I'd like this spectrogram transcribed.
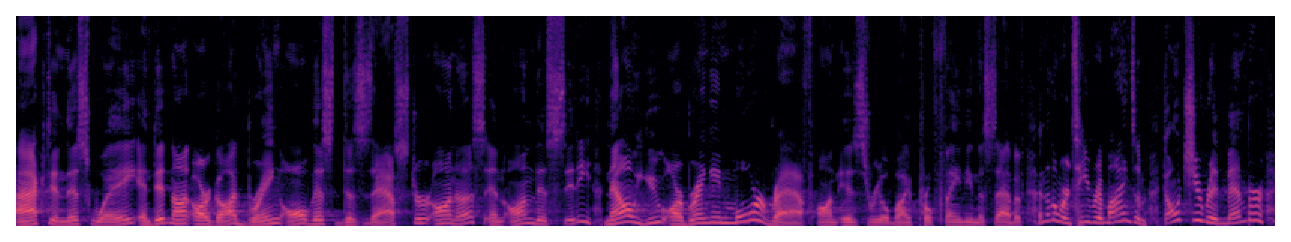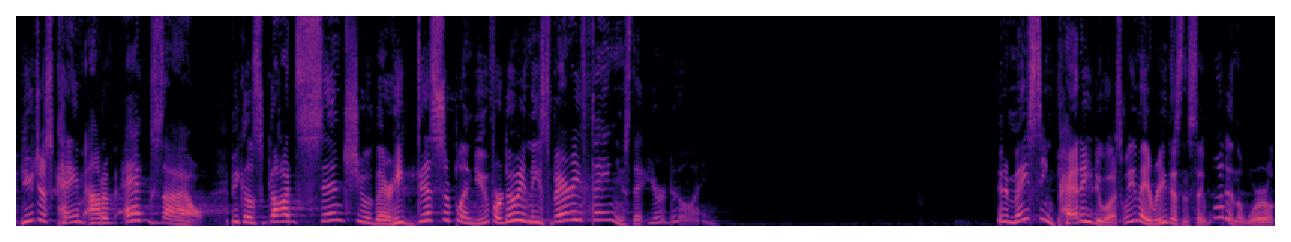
act in this way, and did not our God bring all this disaster on us and on this city? Now you are bringing more wrath on Israel by profaning the Sabbath. In other words, he reminds them, Don't you remember? You just came out of exile because God sent you there. He disciplined you for doing these very things that you're doing. And it may seem petty to us. We may read this and say, What in the world?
